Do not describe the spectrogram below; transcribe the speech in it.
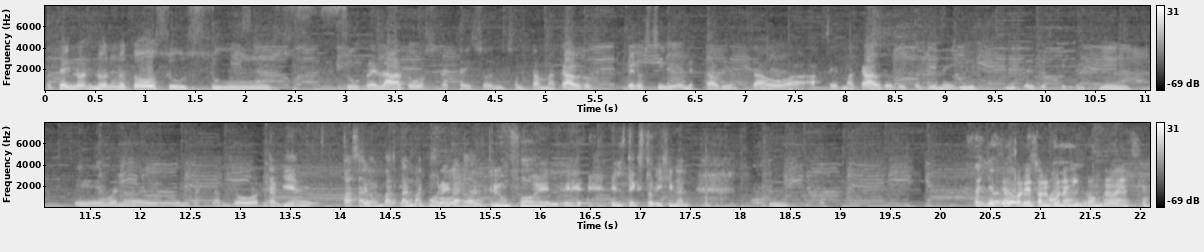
¿Cachai? No, no, no todos sus, sus, sus relatos, ¿cachai? Son, son tan macabros, pero sí, él está orientado a, a ser macabro. De hecho, tiene It, It es de Stephen King, eh, bueno, El Resplandor. También pasaron El- bastante el por el aro del triunfo el, eh, el texto original. Mm. Yo- Por lo eso más- algunas incongruencias.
